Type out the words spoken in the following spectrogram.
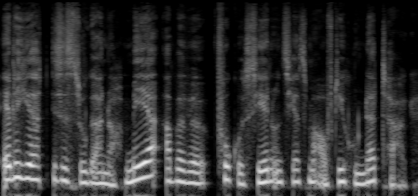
Ehrlich gesagt ist es sogar noch mehr, aber wir fokussieren uns jetzt mal auf die 100 Tage.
